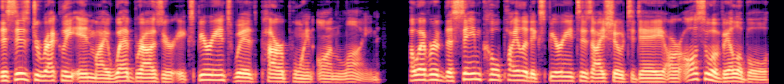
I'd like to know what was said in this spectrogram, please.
This is directly in my web browser experience with PowerPoint Online. However, the same Copilot experiences I show today are also available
